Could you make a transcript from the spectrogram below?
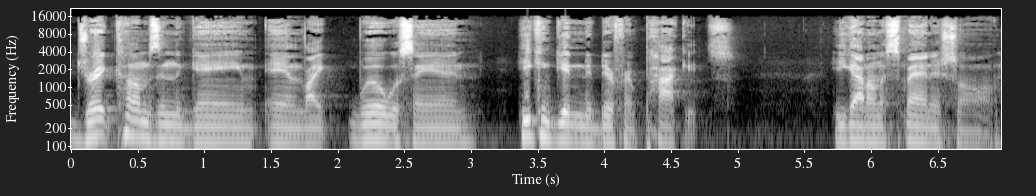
Drake comes in the game and like Will was saying, he can get into different pockets. He got on a Spanish song.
